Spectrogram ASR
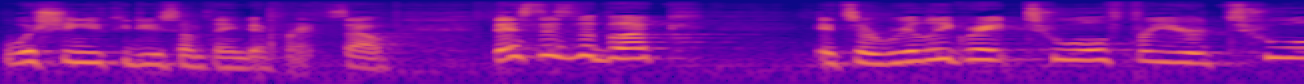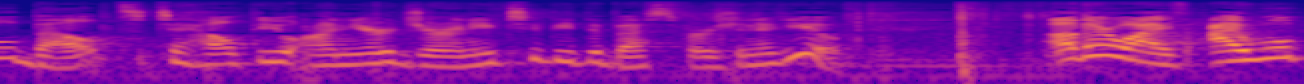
wishing you could do something different. So this is the book. It's a really great tool for your tool belt to help you on your journey to be the best version of you. Otherwise, I will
